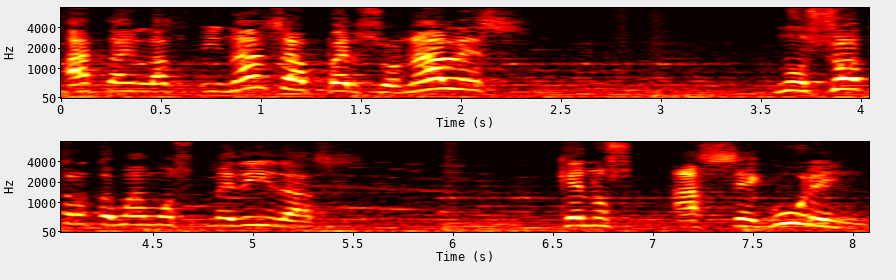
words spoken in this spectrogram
Hasta en las finanzas personales, nosotros tomamos medidas que nos aseguren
